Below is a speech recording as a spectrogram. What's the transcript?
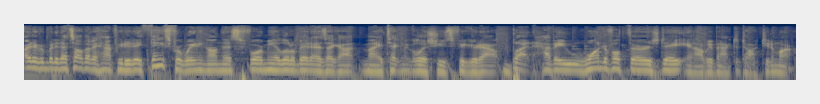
right, everybody, that's all that I have for you today. Thanks for waiting on this for me a little bit as I got my technical issues figured out. But have a wonderful Thursday, and I'll be back to talk to you tomorrow.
